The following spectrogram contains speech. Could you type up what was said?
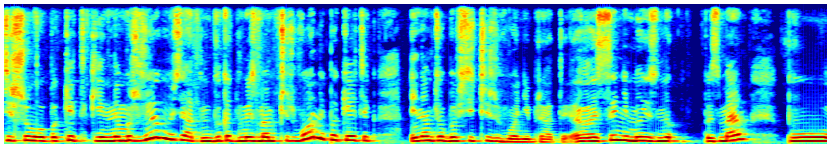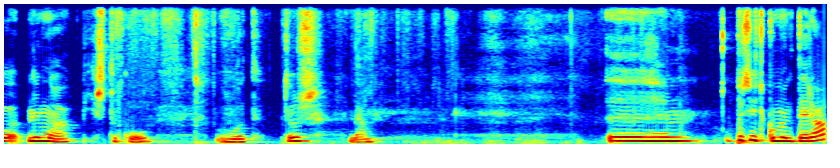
ті, що пакетики неможливо взяти. Наприклад, ми візьмемо червоний пакетик, і нам треба всі червоні брати. Але сині ми візьмемо, бо нема більш такого. От. Тож, да. Е, пишіть коментаря.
